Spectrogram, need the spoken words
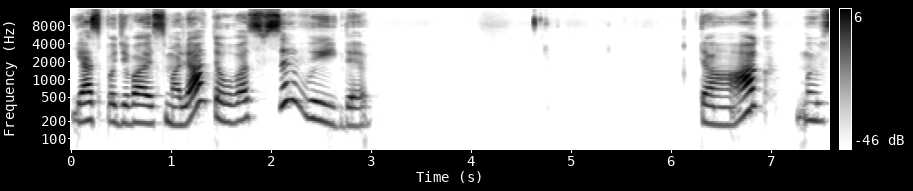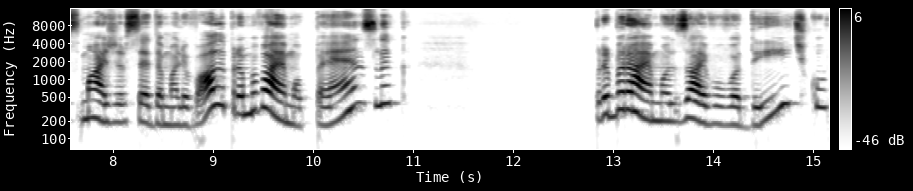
Я сподіваюсь, малята, у вас все вийде. Так, ми майже все домалювали, промиваємо пензлик, прибираємо зайву водичку.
